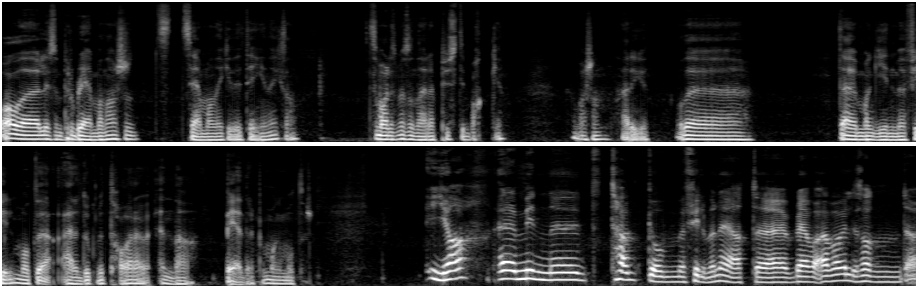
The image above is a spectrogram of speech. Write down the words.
Og alle liksom problemene man har, så ser man ikke de tingene, ikke sant. Så det var liksom en sånn der pust i bakken. Jeg var sånn, herregud. Og det Det er jo magien med film, og at det er en dokumentar, er jo enda bedre på mange måter. Ja, eh, min eh, tanke om filmen er at eh, jeg, ble, jeg var veldig sånn da,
